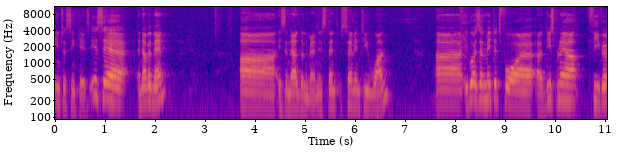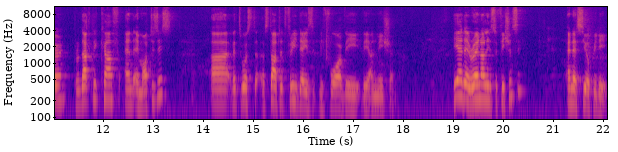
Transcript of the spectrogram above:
interesting case. It's uh, another man. Uh, he's an elderly man. He's 71. Uh, he was admitted for uh, dyspnea, fever, productive cough, and hemolysis. Uh, that was st started three days before the, the admission. He had a renal insufficiency and a COPD.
